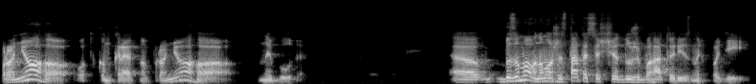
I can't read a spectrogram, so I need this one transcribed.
про нього, от конкретно про нього, не буде. Е, безумовно, може статися ще дуже багато різних подій.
